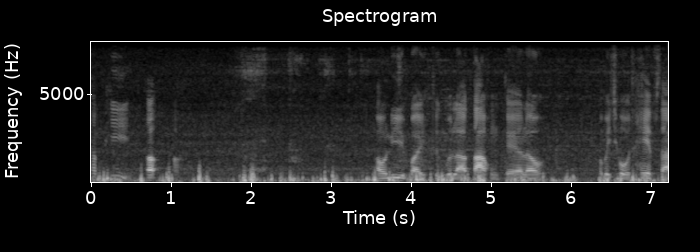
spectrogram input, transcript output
ครับพี่ เออเอานี่ไปถึงเวลาตาของแกแล้ว เอาไปโชว์เทพซะ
